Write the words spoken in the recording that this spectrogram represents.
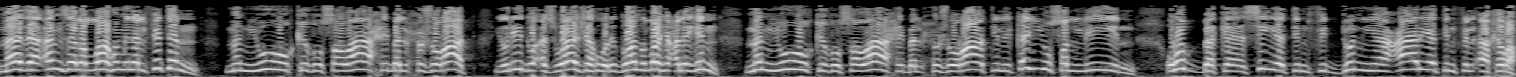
ماذا أنزل الله من الفتن؟ من يوقظ صواحب الحجرات يريد أزواجه رضوان الله عليهن. من يوقظ صواحب الحجرات لكي يصلين. رب كاسية في الدنيا عارية في الآخرة.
